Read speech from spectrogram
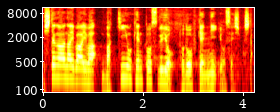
従わない場合は罰金を検討するよう都道府県に要請しました。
